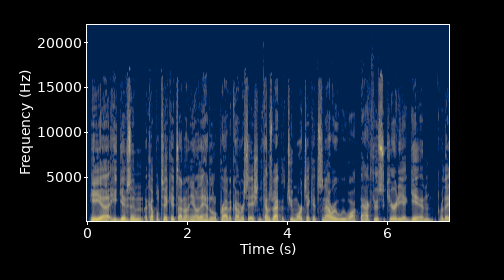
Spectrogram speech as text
he uh, he gives him a couple tickets. I don't, you know, they had a little private conversation. He comes back with two more tickets. So now we, we walk back through security again, where they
